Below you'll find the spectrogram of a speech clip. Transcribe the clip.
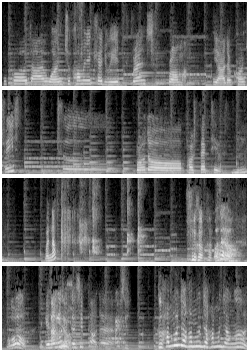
because I want to communicate with friends from the other countries to broader perspective. 맞나? 맞아요. 오, 이게 짱이죠? 쉽다. 네. 할수 있. 그한 문장 한 문장 한 문장은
